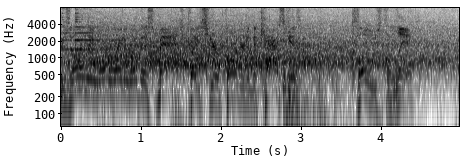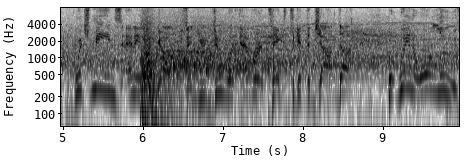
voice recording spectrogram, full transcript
There's only one way to win this match. Place your opponent in the casket, close the lid. Which means anything goes, and you do whatever it takes to get the job done. But win or lose,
